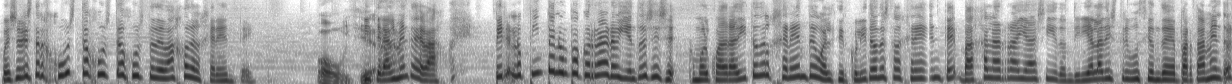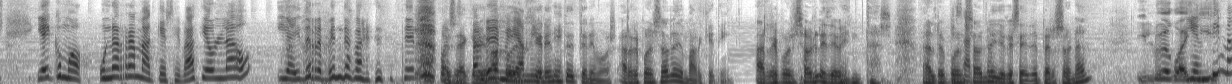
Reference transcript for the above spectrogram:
Pues suele estar justo, justo, justo debajo del gerente. Oh, yeah. Literalmente debajo. Pero lo pintan un poco raro y entonces, eh, como el cuadradito del gerente o el circulito donde está el gerente, baja la raya así, donde iría la distribución de departamentos, y hay como una rama que se va hacia un lado y ahí de repente aparece el O sea que responsable de debajo medio del gerente tenemos al responsable de marketing, al responsable de ventas, al responsable, Exacto. yo qué sé, de personal, y luego allí... Y encima,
